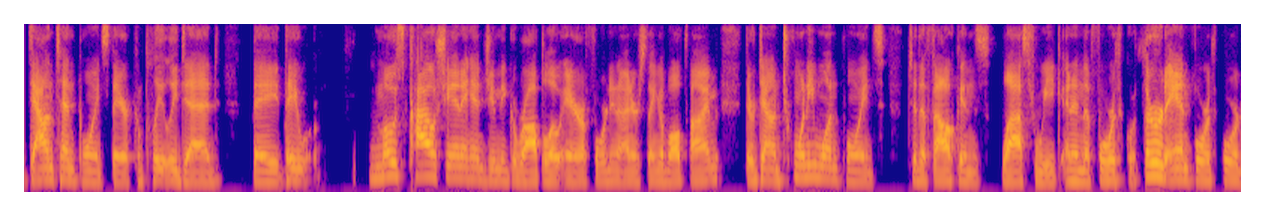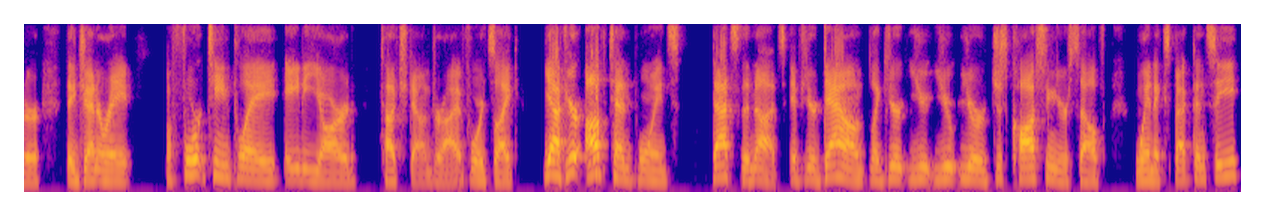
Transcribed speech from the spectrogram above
down 10 points. They are completely dead. They they most Kyle Shanahan, Jimmy Garoppolo era 49ers thing of all time. They're down 21 points to the Falcons last week. And in the fourth, third and fourth quarter, they generate a 14 play, 80 yard touchdown drive where it's like, yeah, if you're up 10 points, that's the nuts. If you're down, like you're you you you're just costing yourself win expectancy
